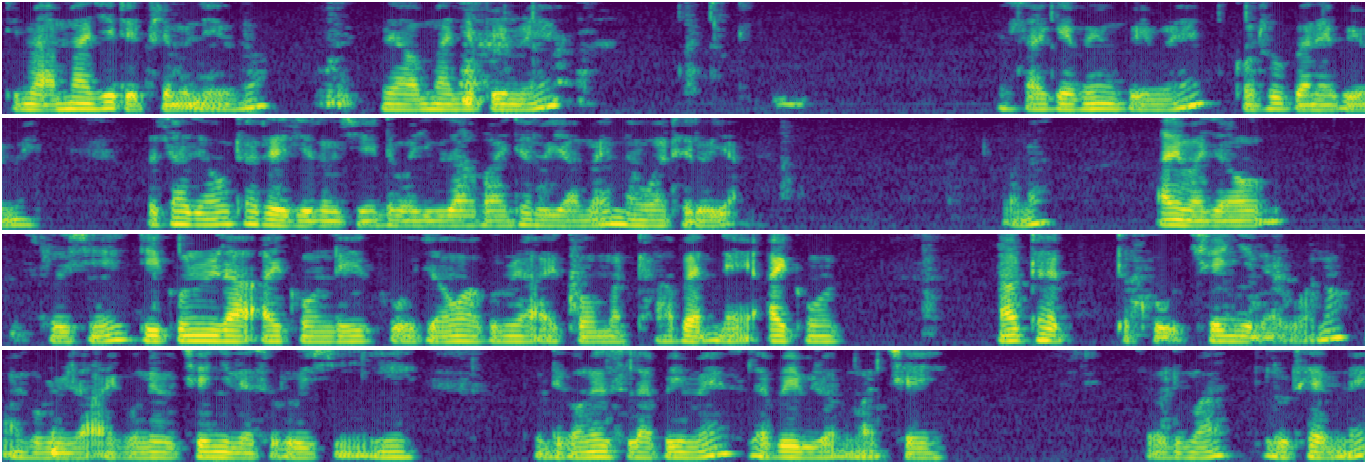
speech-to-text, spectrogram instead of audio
ဒီမှာအမှန်ကြီးတွေဖြစ်မနေဘူးနော်ဒီမှာအမှန်ကြီးပေးမယ် cycle bin ကိုပေးမယ် control panel ပေးမယ်တခြားကျွန်တော်ထပ်ထည့်ချင်လို့ရှိရင်ဒီမှာ user file ထည့်လို့ရမယ် network ထည့်လို့ရမယ်ပေါ့နော် အဲ့ဒီမှာကျွန်တော်ဆိုလို့ရှိရင်ဒီ computer icon လေးကိုကျွန်တော်က computer icon မှာထားဘက်နဲ့ icon နောက်ထပ်တစ်ခုချိန်နေတယ်ပေါ့နော် my computer icon လေးကိုချိန်နေတယ်ဆိုလို့ရှိရင်ဒီကောင်လေး select ပေးမယ် select ပေးပြီးတော့ဒီမှာချိန်ကျွန်တော်ဒီမှာဒီလိုထည့်မလဲ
